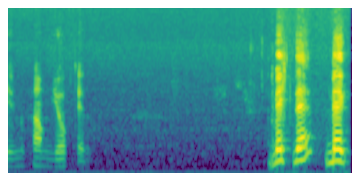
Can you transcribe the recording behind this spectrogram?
20 kam yok dedim. Bekle. Bek.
